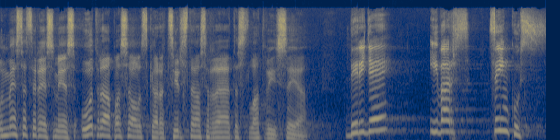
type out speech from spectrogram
Un mēs atcerēsimies otrā pasaules kara cirstās rētas Latvijas sejā. Diriģē Ivars Cinkus.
